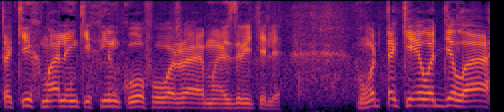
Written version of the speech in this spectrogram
таких маленьких линков, уважаемые зрители. Вот такие вот дела.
